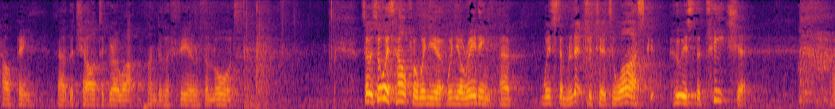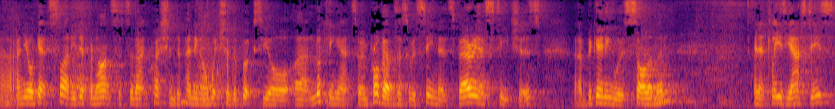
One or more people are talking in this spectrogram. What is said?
helping uh, the child to grow up under the fear of the Lord. So it's always helpful when you're, when you're reading uh, wisdom literature to ask who is the teacher? Uh, and you'll get slightly different answers to that question depending on which of the books you're uh, looking at. So in Proverbs, as we've seen, it's various teachers, uh, beginning with Solomon. In Ecclesiastes,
